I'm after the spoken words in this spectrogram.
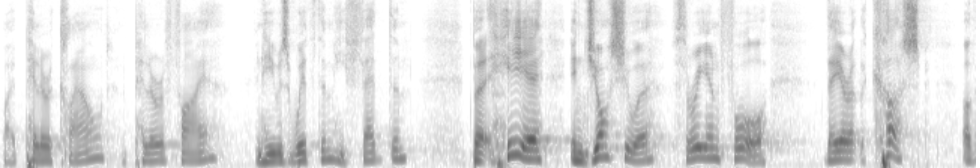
by a pillar of cloud, a pillar of fire, and He was with them, He fed them. But here in Joshua 3 and 4, they are at the cusp of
